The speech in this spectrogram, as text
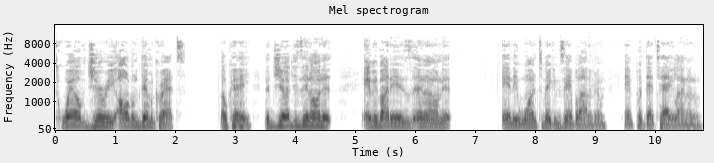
12 jury, all them Democrats. Okay. The judge is in on it. Everybody is in on it. And they want to make an example out of him and put that tagline on him.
